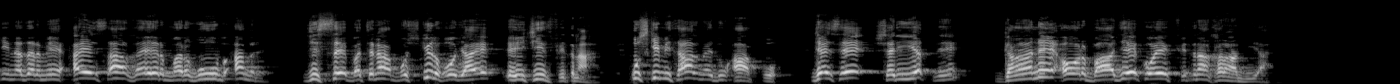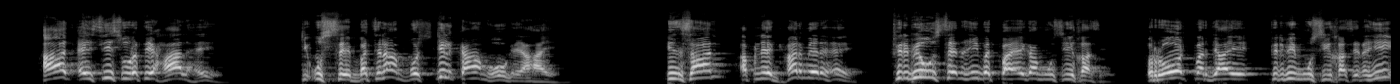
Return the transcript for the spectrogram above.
کی نظر میں ایسا غیر مرغوب امر جس سے بچنا مشکل ہو جائے، یہی چیز فتنہ ہے۔ اس کی مثال میں دوں آپ کو۔ جیسے شریعت نے گانے اور باجے کو ایک فتنہ قرار دیا ہے۔ آج ایسی صورت حال ہے کہ اس سے بچنا مشکل کام ہو گیا ہے۔ انسان اپنے گھر میں رہے، پھر بھی اس سے نہیں بچ پائے گا موسیقہ سے۔ روڈ پر جائے، پھر بھی موسیقہ سے نہیں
